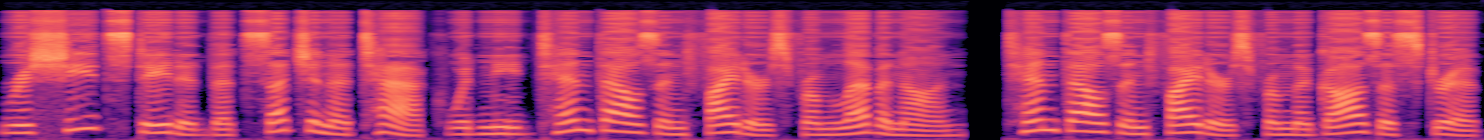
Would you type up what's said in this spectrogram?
Rashid stated that such an attack would need 10,000 fighters from Lebanon, 10,000 fighters from the Gaza Strip,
